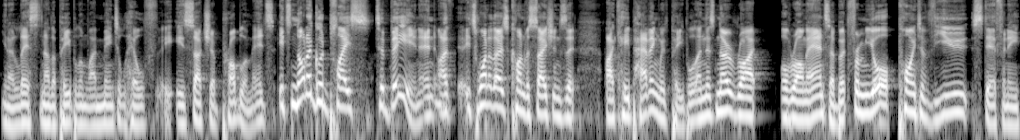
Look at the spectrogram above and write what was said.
you know less than other people and why mental health is such a problem. It's it's not a good place to be in. And I, it's one of those conversations that I keep having with people and there's no right or wrong answer. But from your point of view Stephanie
